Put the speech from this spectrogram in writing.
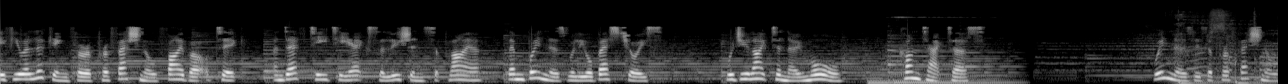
If you are looking for a professional fiber optic and FTTX solutions supplier, then Bwinners will your best choice. Would you like to know more? Contact us. Bwinners is a professional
